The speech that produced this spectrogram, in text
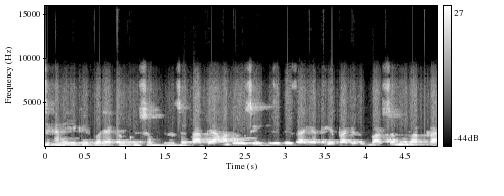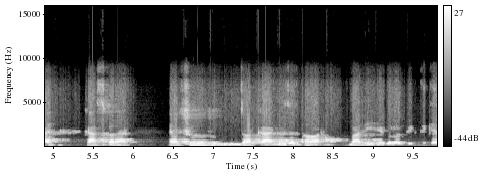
যেখানে একের পর এক হুমকির সম্মুখীন হচ্ছে, তাতে আমাদের উচিত নিজেদের জায়গা থেকে প্রাকৃতিক ভারসাম্য রক্ষায় কাজ করা। এর শুরু দরকার নিজের ঘর, বাড়ি এগুলোর দিক থেকে।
